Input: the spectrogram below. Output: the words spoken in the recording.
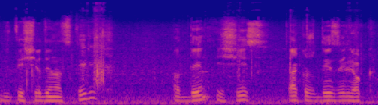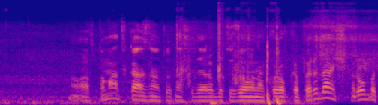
2011 рік. 1,6. Також дизельок. Ну, автомат вказано, тут у нас іде роботизована коробка передач, робот.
